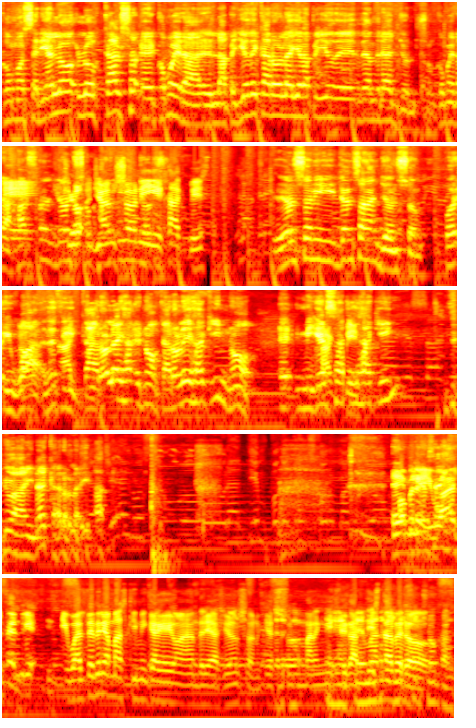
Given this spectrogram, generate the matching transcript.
Como serían los, los Carlson. eh, ¿Cómo era? El apellido de Carola y el apellido de, de Andrea Johnson. ¿Cómo era? Eh, Johnson. Johnson y Johnson. Hackbeast Johnson y Johnson and Johnson. Pues igual, No, es decir, Hakim. Carola y no, Carola y Hakim no. Eh, Miguel Sá y Hakim. Hakim. ¿Te imaginas Carola y Hakim? Eh, Hombre, igual tendría, igual tendría más química que con Andreas Johnson, que es un magnífico artista, pero. chocan.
